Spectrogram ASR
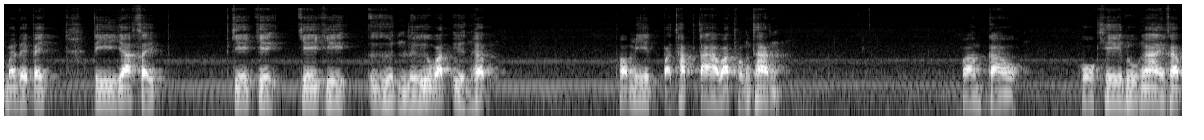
ไม่ได้ไปตียาใส่เจเจเจจีอื่น หรือวัดอื่นครับ เพราะมีประทับตาวัดของท่าน ความเก่า โอเคดูง่ายครับ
